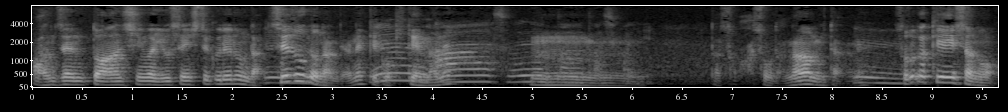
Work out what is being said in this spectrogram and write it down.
安全と安心は優先してくれるんだ、うん。製造業なんだよね結構危険なね。うん。ああそういううん。のか確かだそうあそうだなみたいなね、うん。それが経営者の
